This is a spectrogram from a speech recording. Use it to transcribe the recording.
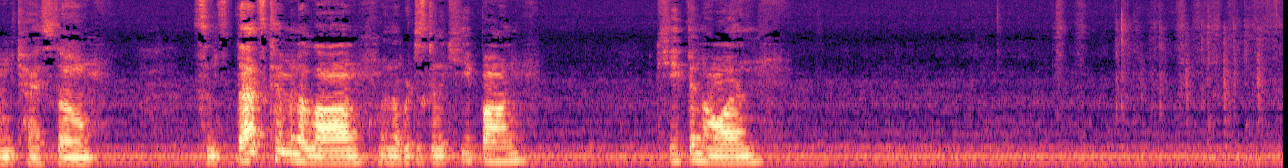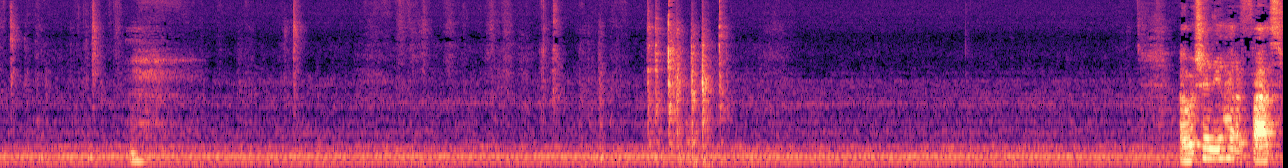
Okay, so since that's coming along, and we're just gonna keep on keeping on. I wish I knew how to fast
